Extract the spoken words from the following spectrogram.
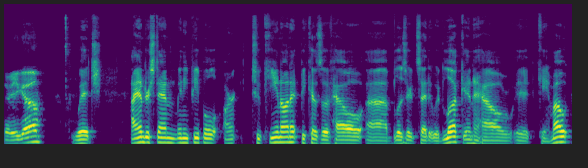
there you go. which I understand many people aren't too keen on it because of how uh, Blizzard said it would look and how it came out.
